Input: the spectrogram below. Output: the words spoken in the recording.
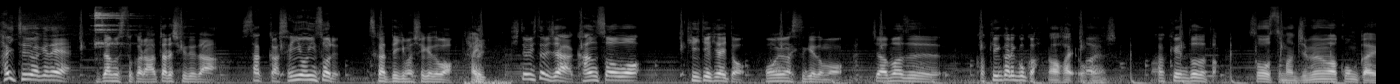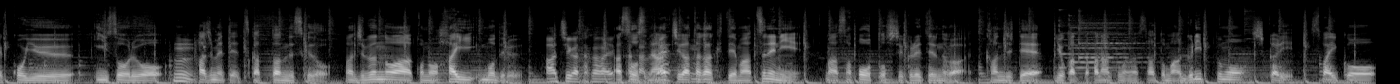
はいというわけでザムストから新しく出たサッカー専用インソール使っていきましたけどもはい。一人一人じゃあ感想を聞いていきたいと思いますけどもじゃあまず角健からいこうか。あはいわかりました、角健どうだった？そうです。まあ自分は今回こういうインソールをうん。初めて使ったんですけど、まあ、自分のはこのハイモデル。アーチが高いあそうですね。アーチが高くて、まあ、常にまあサポートしてくれてるのが感じてよかったかなと思います。あとまあグリップもしっかりスパイクを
